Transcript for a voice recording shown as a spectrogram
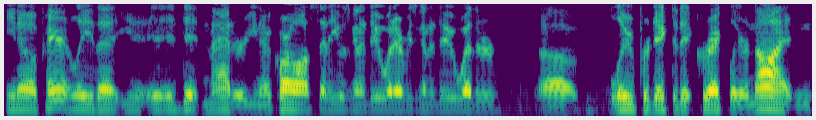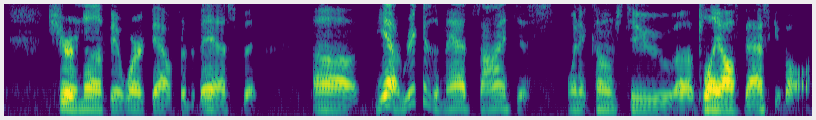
you know, apparently that it, it didn't matter. You know, Carlisle said he was going to do whatever he's going to do, whether uh, Lue predicted it correctly or not. And sure enough, it worked out for the best. But uh, yeah, Rick is a mad scientist when it comes to uh, playoff basketball,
